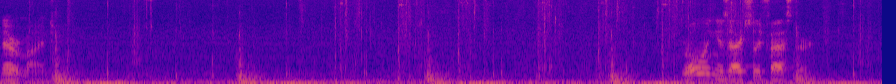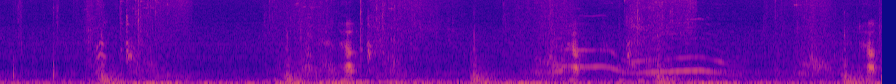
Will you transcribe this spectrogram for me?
Never mind. Rolling is actually faster. And hop. Hop. And hop.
